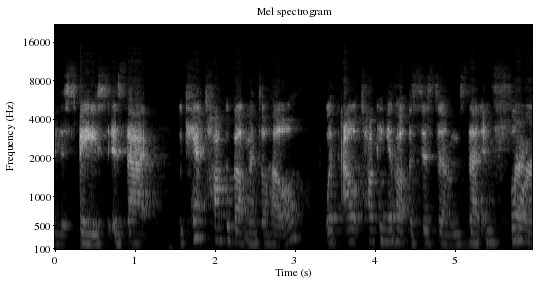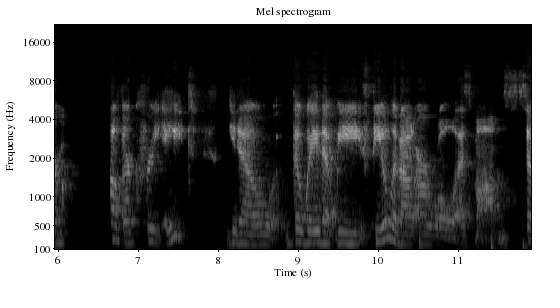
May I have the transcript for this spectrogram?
in this space is that we can't talk about mental health without talking about the systems that inform right. health or create you know the way that we feel about our role as moms so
